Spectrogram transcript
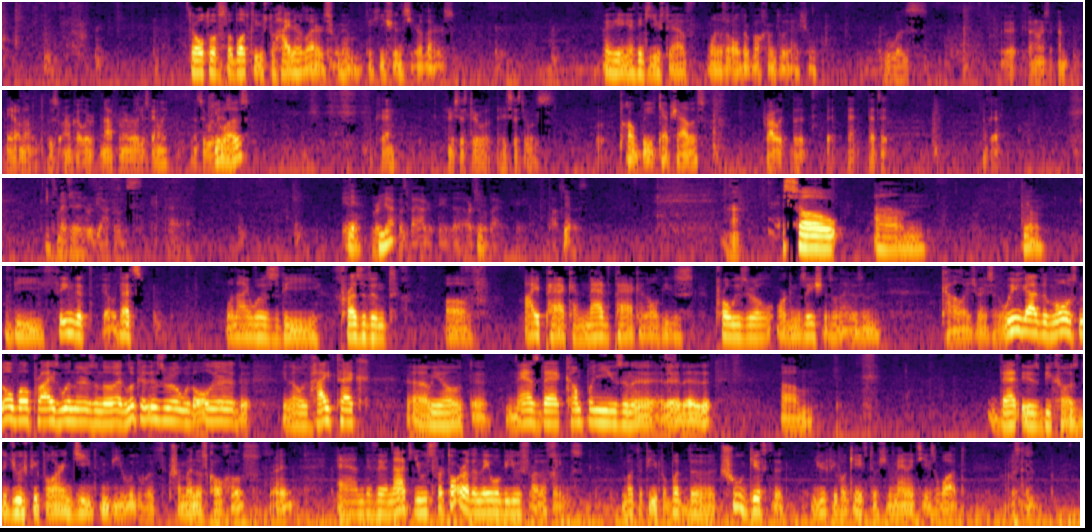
The Alter of Slobodka used to hide her letters from him, that he shouldn't see her letters. I think, I think he used to have one of the older Bachram do it actually. Was? Uh, I don't. I'm, I don't know. Was Aharon Kotler not from a religious family? That's who He is? was Okay. And her sister was. His sister was probably Cap Shabbos. probably. But that, that, that's it. Okay. It's mentioned in Rabbi Yaakov's, uh, Yeah. yeah, Rabbi Mhm. Biography, the Archibald biography, talks Yeah. about this. Huh. So, um, you know, the thing that you know, that's when I was the president of AIPAC and MADPAC and all these pro-Israel organizations when I was in college. Right, so we got the most Nobel Prize winners, and, uh, and look at Israel with all their, the, you know, high tech, uh, you know, the Nasdaq companies and the, the, the, um, that is because the Jewish people are indeed imbued with tremendous kolchos, right? And if they're not used for Torah, then they will be used for other things. But the people, but the true gift that Jewish people gave to humanity is what? Is the,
